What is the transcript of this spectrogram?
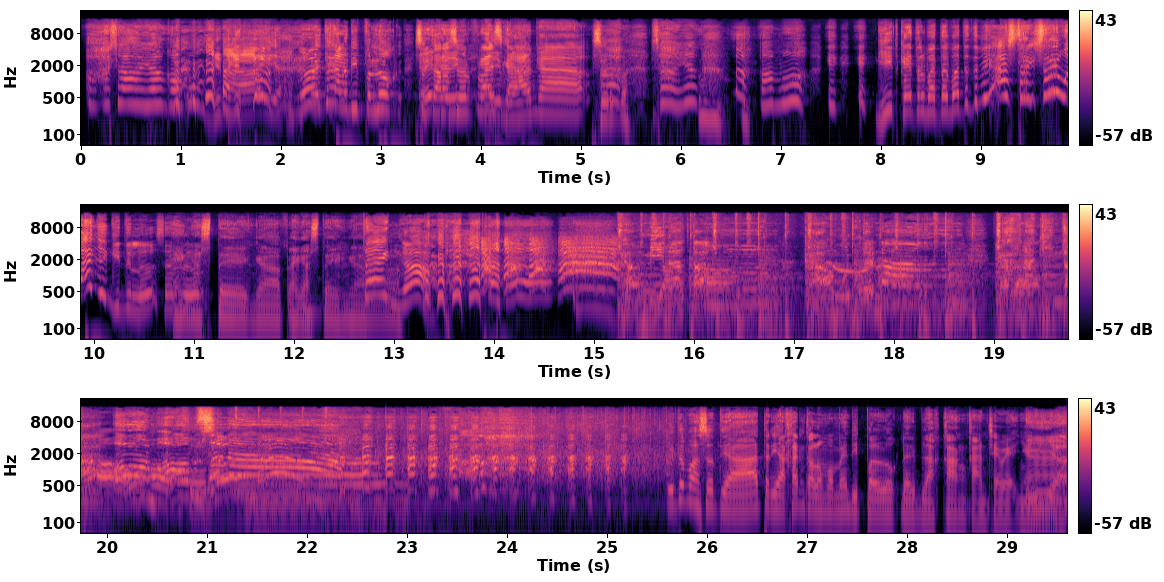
ah sayang kamu gitu gitu. Oh, itu kalau dipeluk secara dari- surprise dari kan? Surprise. Ah, sayang, ah, kamu eh, eh, gitu kayak terbata-bata tapi asri seru aja gitu loh, seru. Engas tengap, engas tengap. Tengok. Kami datang, kamu tenang Karena kita om-om senang Itu maksudnya teriakan kalau momennya dipeluk dari belakang kan ceweknya. Iya,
